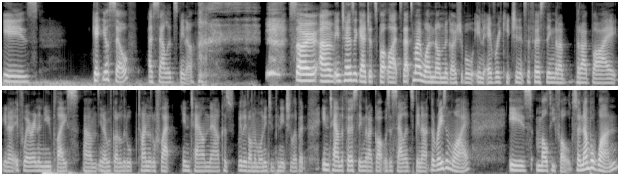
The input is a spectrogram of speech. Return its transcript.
is get yourself a salad spinner. so um, in terms of gadget spotlights, that's my one non-negotiable in every kitchen. It's the first thing that I that I buy. You know, if we're in a new place, um, you know, we've got a little tiny little flat in town now because we live on the Mornington Peninsula. But in town, the first thing that I got was a salad spinner. The reason why is multifold. So number one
